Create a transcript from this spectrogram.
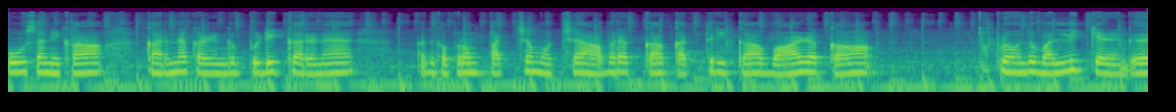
பூசணிக்காய் கருணக்கிழங்கு பிடிக்கரணை அதுக்கப்புறம் பச்சை மொச்சை அவரைக்காய் கத்திரிக்காய் வாழைக்காய் அப்புறம் வந்து வள்ளிக்கிழங்கு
